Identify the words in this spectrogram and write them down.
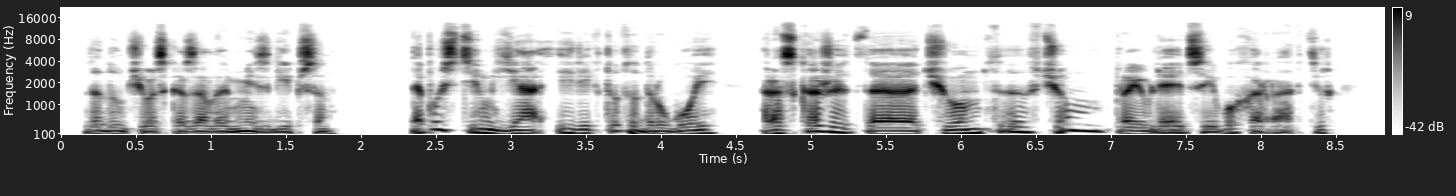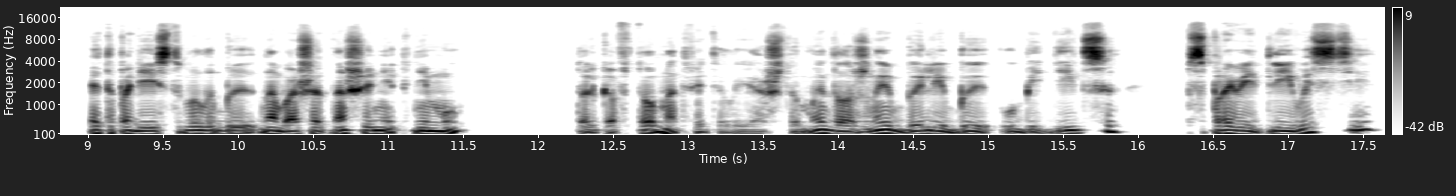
— задумчиво сказала мисс Гибсон. Допустим, я или кто-то другой расскажет о чем-то, в чем проявляется его характер. Это подействовало бы на ваше отношение к нему? Только в том, — ответил я, — что мы должны были бы убедиться в справедливости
